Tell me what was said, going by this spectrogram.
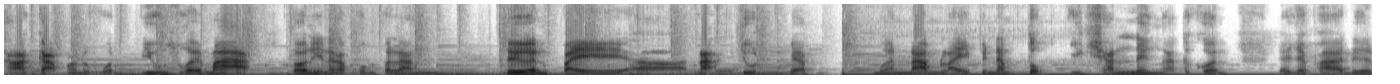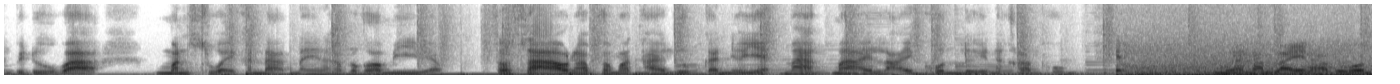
ขากลับนะทุกคนวิวสวยมาก ตอนนี้นะครับผมกำลังเดินไปณจุดแบบเหมือนน้ำไหลเป็นน้ำตกอีกชั้นหนึ่งอะทุกคนเดี๋ยวจะพาเดินไปดูว่ามันสวยขนาดไหนนะครับ แล้วก็มีแบบสาวๆนะครับเข้ามาถ่ายรูปกันเยอะแยะมากมายหลายคนเลยนะครับ ผมเหมือนน้ำไหลนะครับทุกคน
